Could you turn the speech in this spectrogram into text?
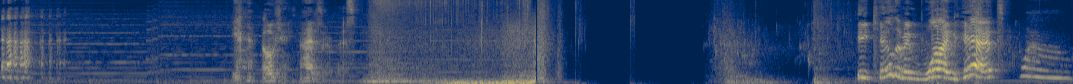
okay, I deserve this. He killed him in one hit! Wow.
